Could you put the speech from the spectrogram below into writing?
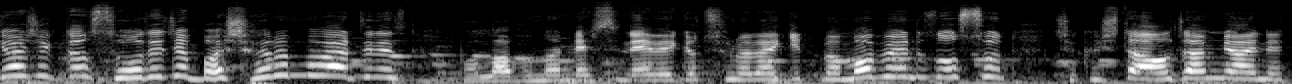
Gerçekten sadece başarı mı verdiniz? Vallahi bunların hepsini eve götürmeden gitmem haberiniz olsun. Çıkışta alacağım yani.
